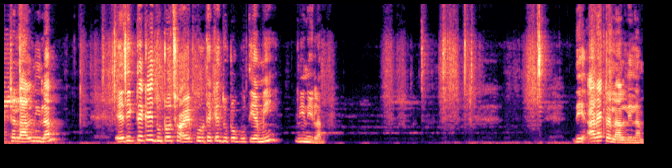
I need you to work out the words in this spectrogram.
একটা লাল নিলাম। এদিক থেকে দুটো ছয়ের ফুল থেকে দুটো পুঁতি আমি নিয়ে নিলাম। দিয়ে আর একটা লাল নিলাম।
